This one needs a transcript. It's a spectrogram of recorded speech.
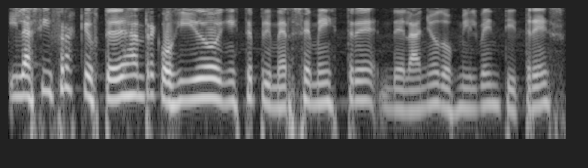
Y las cifras que ustedes han recogido en este primer semestre del año 2023,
